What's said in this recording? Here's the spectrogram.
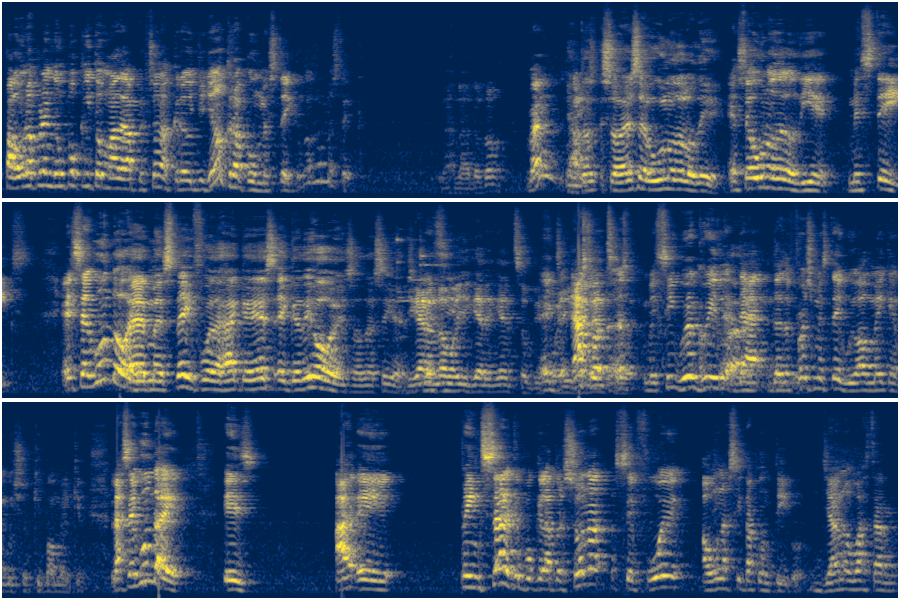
para uno aprender un poquito más de la persona, creo yo, yo no creo que es un mistake, ¿tú crees que un mistake? No, not at Right? Entonces, so ese es uno de los 10. Ese es uno de los 10 mistakes. El segundo El es. mistake fue dejar que es el que dijo eso, decía You eso. gotta know what you're getting into before Exa- you That's get what, into that's, see, we agree that, that, that the first mistake we all make and we should keep on making. La segunda es, es a- eh, pensar que porque la persona se fue a una cita contigo, ya no va a estar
